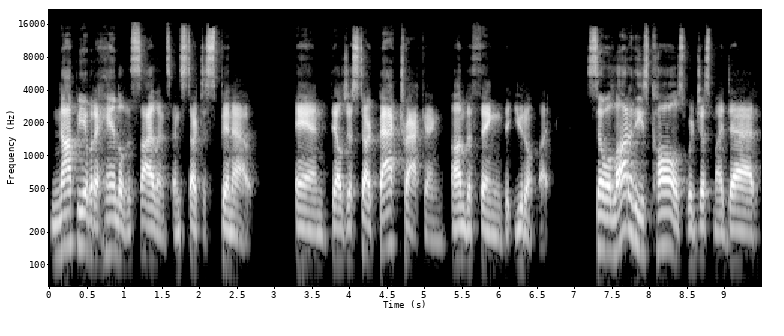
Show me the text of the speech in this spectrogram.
not be able to handle the silence and start to spin out. And they'll just start backtracking on the thing that you don't like. So a lot of these calls were just my dad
